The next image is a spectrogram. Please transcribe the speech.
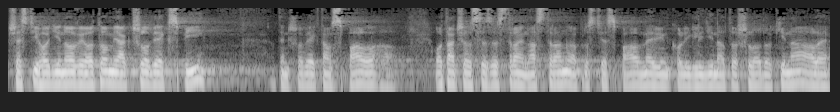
šestihodinový o tom, jak člověk spí. Ten člověk tam spal a otáčel se ze strany na stranu a prostě spal. Nevím, kolik lidí na to šlo do kina, ale...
